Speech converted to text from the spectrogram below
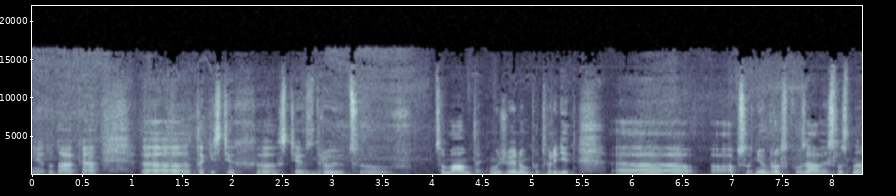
Je to tak, já uh, taky z těch, z těch zdrojů, co co mám, tak můžu jenom potvrdit uh, absolutně obrovskou závislost na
